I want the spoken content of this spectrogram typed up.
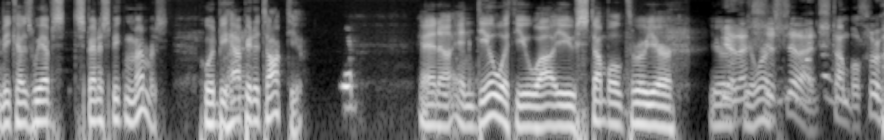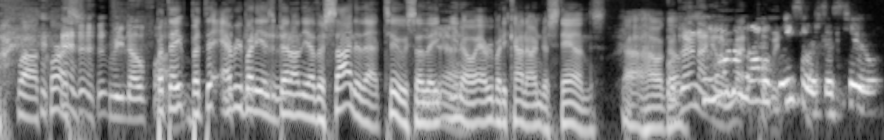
because we have Spanish speaking members who would be happy to talk to you. Yep. And uh, and deal with you while you stumble through your your, yeah. That's your work. just it. I'd stumble through. well, of course. It'd be no fun. But they, but the, everybody has been on the other side of that too, so they, Yeah. you know, everybody kind of understands uh, how it goes. they're not We have a lot to of resources too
